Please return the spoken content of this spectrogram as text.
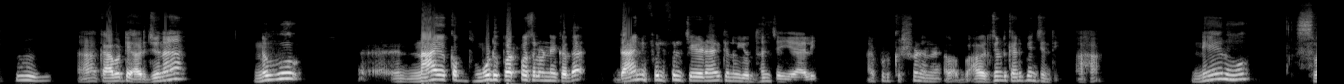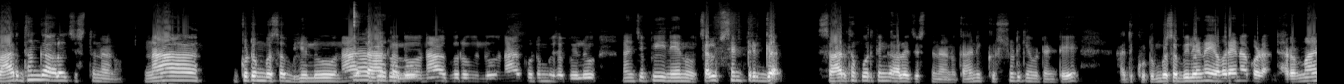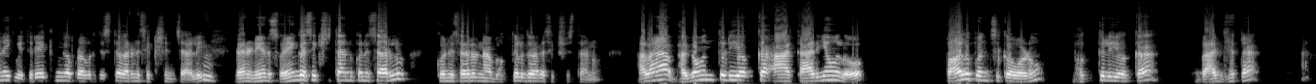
కాబట్టి అర్జున నువ్వు నా యొక్క మూడు పర్పస్లు ఉన్నాయి కదా దాన్ని ఫుల్ఫిల్ చేయడానికి నువ్వు యుద్ధం చేయాలి అప్పుడు కృష్ణుడు అర్జునుడు కనిపించింది. ఆహా. నేను స్వార్థంగా ఆలోచిస్తున్నాను. నా కుటుంబ సభ్యులు నా తాతలు. నా గురువులు నా కుటుంబ సభ్యులు అని చెప్పి నేను సెల్ఫ్ సెంట్రిక్గా స్వార్థపూరితంగా ఆలోచిస్తున్నాను. కానీ కృష్ణుడికి ఏమిటంటే అది కుటుంబ సభ్యులైనా ఎవరైనా కూడా ధర్మానికి వ్యతిరేకంగా ప్రవర్తిస్తే వారిని శిక్షించాలి. దాన్ని నేను స్వయంగా శిక్షిస్తాను కొన్నిసార్లు. కొన్నిసార్లు నా భక్తుల ద్వారా శిక్షిస్తాను. అలా భగవంతుడి యొక్క ఆ కార్యంలో పాలు పంచుకోవడం భక్తుల యొక్క బాధ్యత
